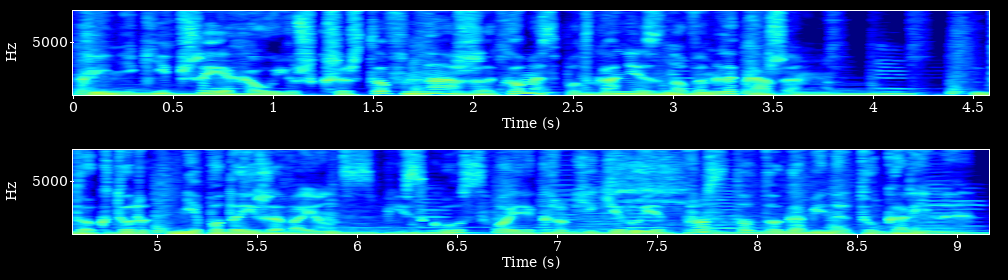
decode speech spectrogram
kliniki przyjechał już Krzysztof na rzekome spotkanie z nowym lekarzem. Doktor, nie podejrzewając spisku, swoje kroki kieruje prosto do gabinetu Kariny.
